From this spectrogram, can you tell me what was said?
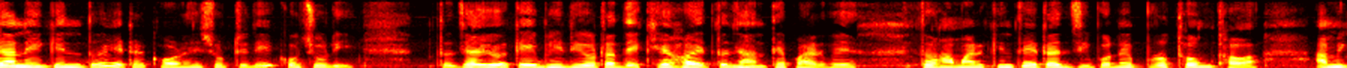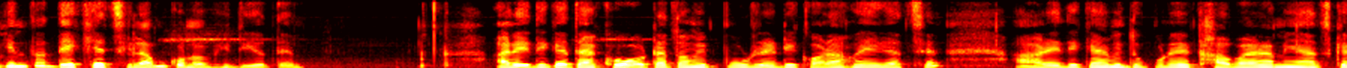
জানে কিন্তু এটা কড়াইশুঁটিরই কচুরি। তো যাই হোক, এই ভিডিওটা দেখে হয়তো জানতে পারবে। তো আমার কিন্তু এটা জীবনে প্রথম খাওয়া। আমি কিন্তু দেখেছিলাম কোনো ভিডিওতে। আর এদিকে দেখো, ওটা তো আমি পুর রেডি করা হয়ে গেছে। আর এদিকে আমি দুপুরের খাবার আমি আজকে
